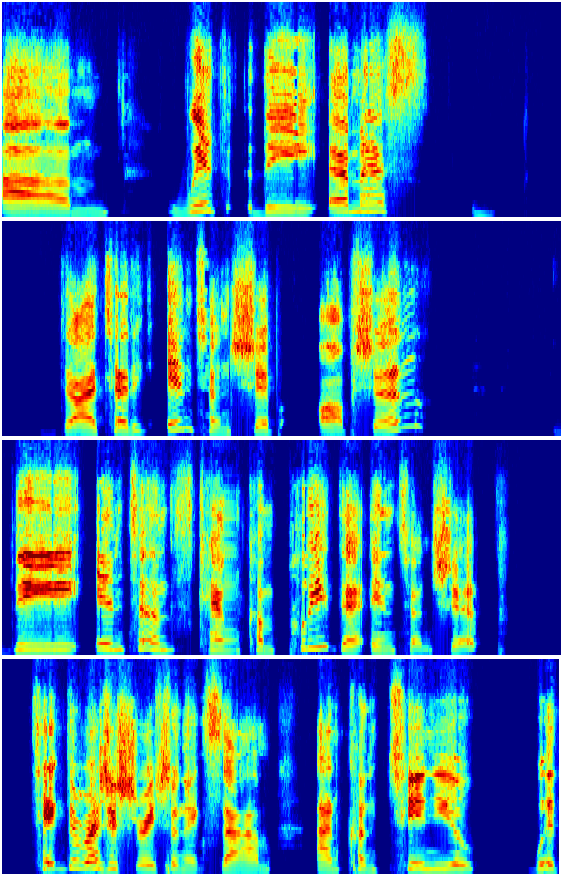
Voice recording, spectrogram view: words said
Um, with the MS dietetic internship option, the interns can complete their internship take the registration exam and continue with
